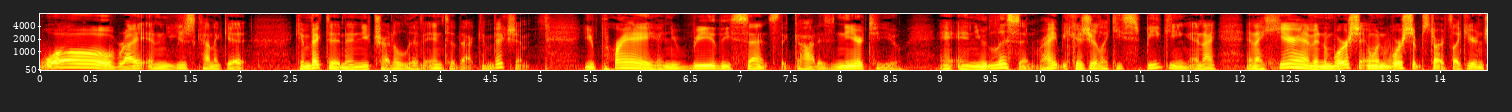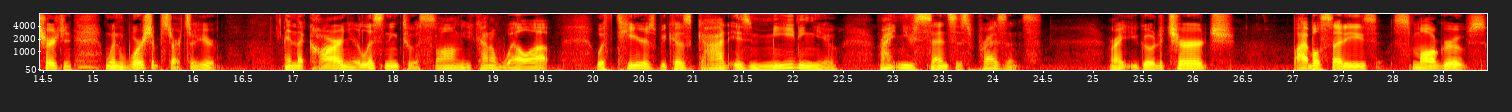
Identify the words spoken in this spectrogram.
Whoa, right? And you just kind of get convicted, and you try to live into that conviction. You pray, and you really sense that God is near to you and, and, you listen, right? Because you're like he's speaking, and I and I hear him and worship. And when worship starts, like you're in church, and when worship starts, or you're in the car and you're listening to a song, you kind of well up with tears because God is meeting you, right? And you sense His presence, right? You go to church, Bible studies, small groups,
